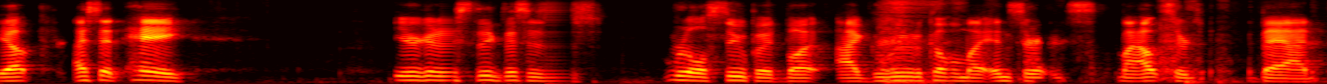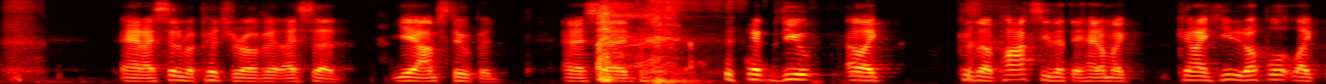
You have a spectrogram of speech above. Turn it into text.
Yep. I said, hey, you're gonna think this is real stupid, but I glued a couple of my inserts, my outserts bad. And I sent him a picture of it. I said, Yeah, I'm stupid. And I said, Do you I like because the epoxy that they had, I'm like, can I heat it up like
